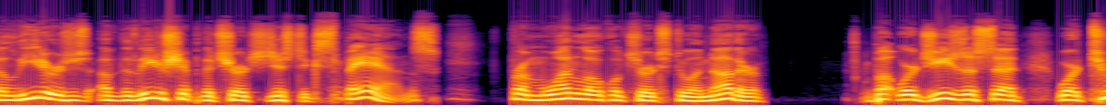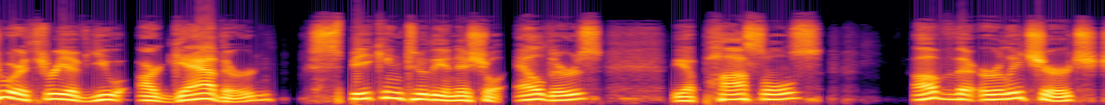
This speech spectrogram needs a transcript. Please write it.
the leaders of the leadership of the church just expands from one local church to another. But where Jesus said, where two or three of you are gathered, speaking to the initial elders, the apostles, of the early church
